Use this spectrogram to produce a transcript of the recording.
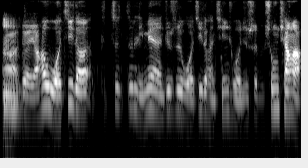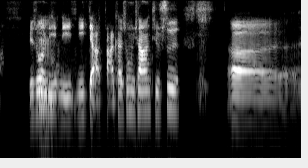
啊，对，然后我记得这这里面就是我记得很清楚，就是胸腔啊。比如说你你你打打开胸腔，就是，呃，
